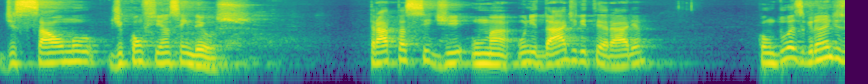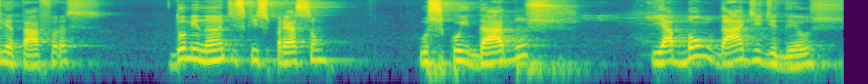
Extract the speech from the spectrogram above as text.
de salmo de confiança em Deus. Trata-se de uma unidade literária com duas grandes metáforas dominantes que expressam os cuidados e a bondade de Deus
